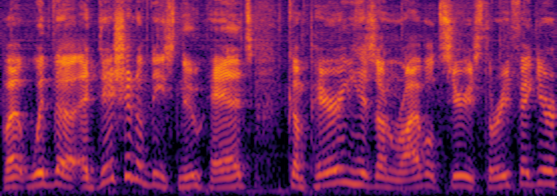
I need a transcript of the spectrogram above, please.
But with the addition of these new heads, comparing his Unrivaled Series 3 figure,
